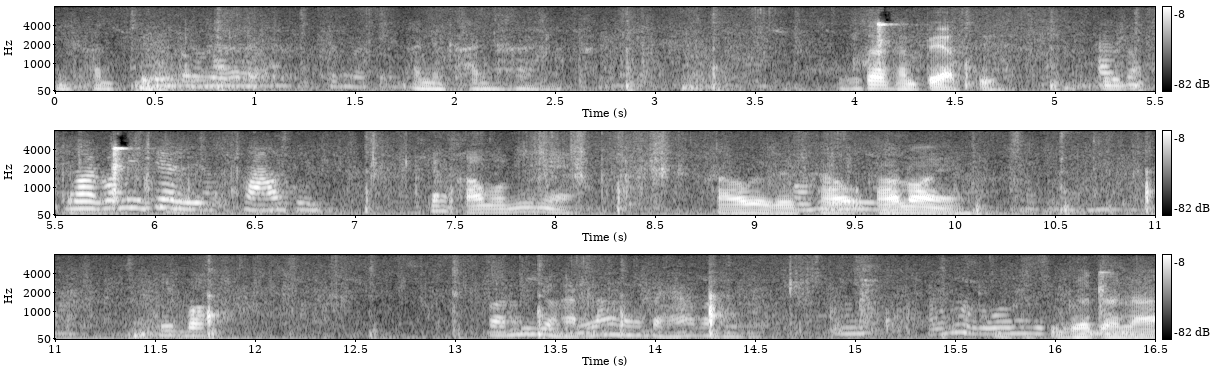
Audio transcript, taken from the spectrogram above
นี่คันเจ็อันนี้คันห้าถ้าขันแปดสิน้อนก็มีเจ้าสาวสิเครื่องเขาบ่มีแม่เขาไปเลยขาเขาวหน่อยนี่บอกตอนนี้อยู่หันล่างลงไปหากัน สิเบิดแล้วละ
